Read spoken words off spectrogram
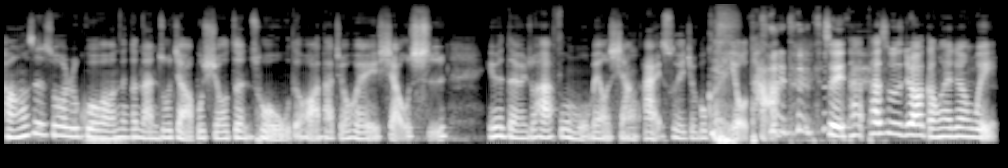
好像是说，如果那个男主角不修正错误的话，他就会消失，因为等于说他父母没有相爱，所以就不可能有他。所以他他是不是就要赶快这样为？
